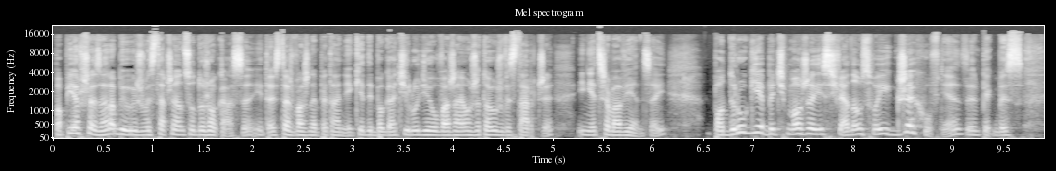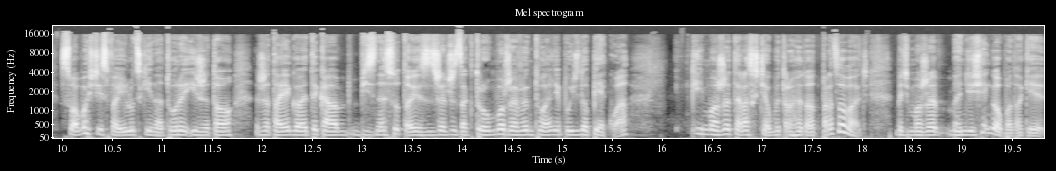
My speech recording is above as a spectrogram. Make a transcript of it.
po pierwsze zarobił już wystarczająco dużo kasy i to jest też ważne pytanie, kiedy bogaci ludzie uważają, że to już wystarczy i nie trzeba więcej. Po drugie, być może jest świadom swoich grzechów, nie? Jakby z słabości swojej ludzkiej natury i że to, że ta jego etyka biznesu to jest rzecz, za którą może ewentualnie pójść do piekła. I może teraz chciałby trochę to odpracować. Być może będzie sięgał po takie, y,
